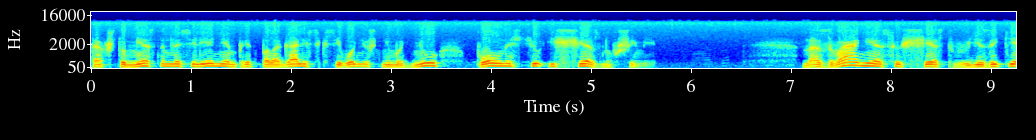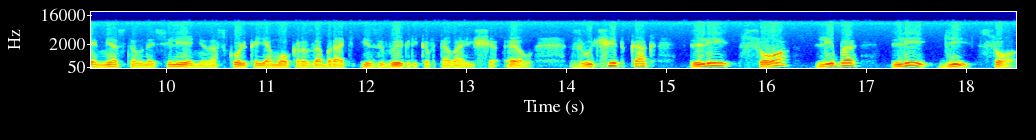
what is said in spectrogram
так что местным населением предполагались к сегодняшнему дню полностью исчезнувшими. Название существ в языке местного населения, насколько я мог разобрать из выкриков товарища Л, звучит как «ли-со» либо «ли-ги-со».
